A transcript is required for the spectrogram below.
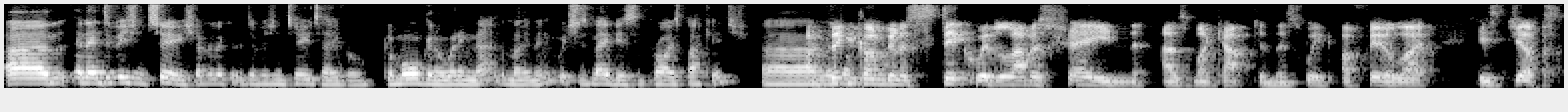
um, and then Division Two, shall we have a look at the Division Two table? Glamorgan are winning that at the moment, which is maybe a surprise package. Uh, I think I'm going to stick with Labuschagne as my captain this week. I feel like he's just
